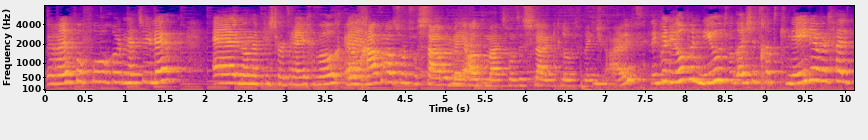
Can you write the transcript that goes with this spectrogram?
regenboogvolgorde natuurlijk. En dan heb je een soort regenboog. En, het gaat dan wel een soort van samen met je automatisch, want de sluim loopt een beetje uit. ik ben heel benieuwd, want als je het gaat kneden, waarschijnlijk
